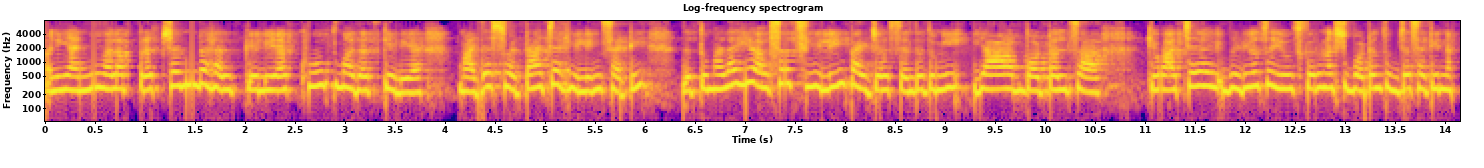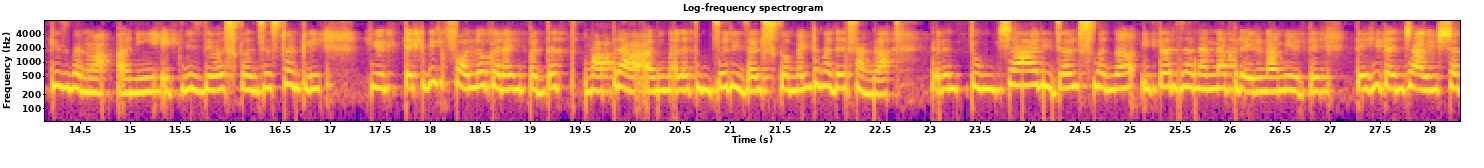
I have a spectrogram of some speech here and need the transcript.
आणि यांनी मला प्रचंड हेल्प केली आहे. खूप मदत केली आहे. माझ्या स्वतःच्या हिलिंगसाठी जर तुम्हाला हे असंच हिलिंग पाहिजे असेल तर तुम्ही या बॉटलचा किंवा आजच्या व्हिडिओचा यूज करून अशी बॉटल तुमच्यासाठी नक्कीच बनवा. आणि एकवीस दिवस कन्सिस्टंटली ही टेक्निक फॉलो करा ही पद्धत वापरा आणि मला तुमचे रिझल्ट कमेंटमध्ये सांगा. कारण तुमच्या रिझल्ट्समधनं इतर जणांना प्रेरणा मिळते. तेही त्यांच्या आयुष्यात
